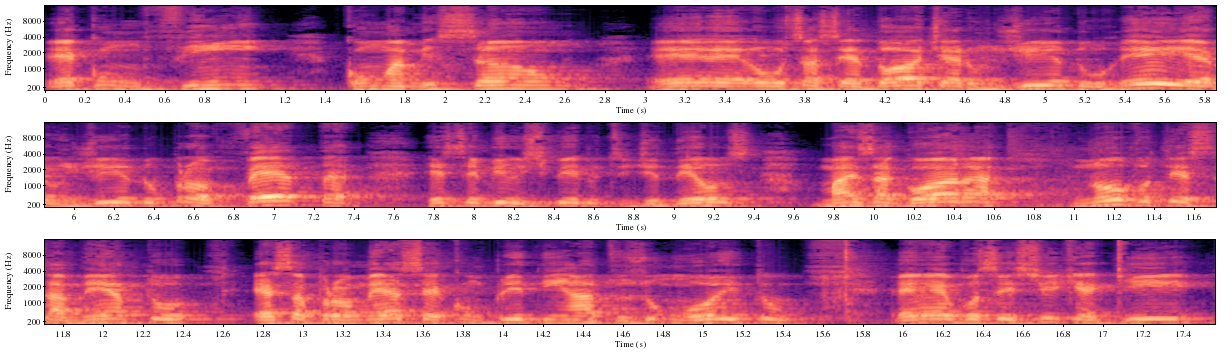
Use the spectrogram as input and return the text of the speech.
é, com um fim, com uma missão. É, o sacerdote era ungido, o rei era ungido, o profeta recebia o Espírito de Deus, mas agora, Novo Testamento, essa promessa é cumprida em Atos 1,8. É, vocês fiquem aqui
